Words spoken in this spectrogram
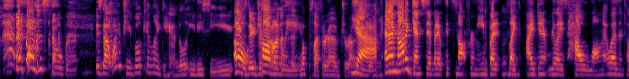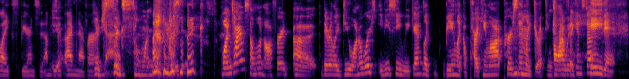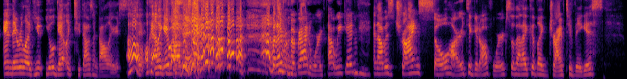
I was just sober. Is that why people can like handle EDC? Oh, they're just probably. on a, a plethora of drugs. Yeah. and- And I'm not against it, but it, it's not for me. But Mhm. like I didn't realize how long it was until I experienced it. I'm just like, I'm never You're again. just like someone I'm me out of just like One time someone offered, uh, they were like, Do you want to work EDC weekend? Like being like a parking lot person, Mhm. like directing Oh, traffic would and stuff. hate it. And they were like, You you'll get like two thousand dollars. Oh, okay, I would love but I remember I had work that weekend Mhm. and I was trying so hard to get off work so that I could like drive to Vegas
